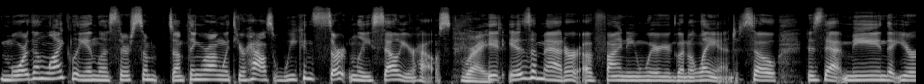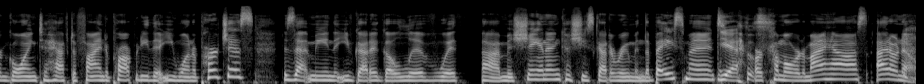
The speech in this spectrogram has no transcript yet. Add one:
more than likely unless there's some something wrong with your house we can certainly sell your house right it is a matter of finding where you're going to land so does that mean that you're going to have to find a property that you want to purchase does that mean that you've got to go live with uh, Miss Shannon because she's got a room in the basement. Yes. Or come over to my house. I don't know.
